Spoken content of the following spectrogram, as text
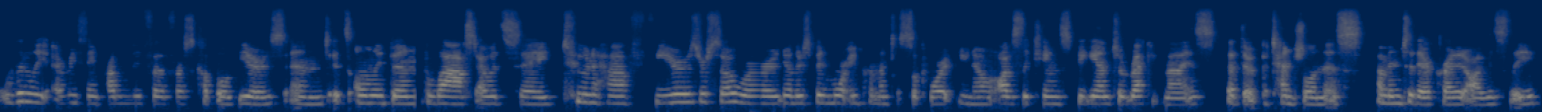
literally everything probably for the first couple of years. And it's only been the last, I would say, two and a half years or so where you know there's been more incremental support. You know obviously kings began to recognize that there's potential in this i'm into their credit obviously.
